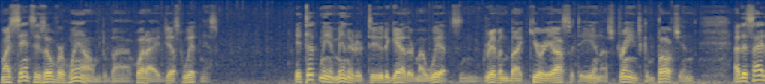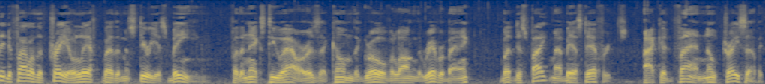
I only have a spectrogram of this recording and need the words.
my senses overwhelmed by what I had just witnessed. It took me a minute or two to gather my wits, and driven by curiosity and a strange compulsion, I decided to follow the trail left by the mysterious being. For the next two hours I combed the grove along the river bank, but despite my best efforts, I could find no trace of it.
